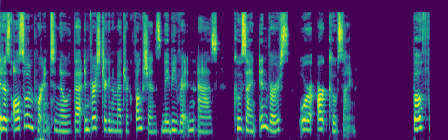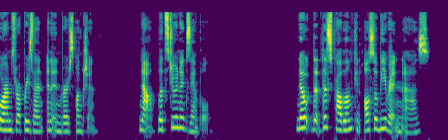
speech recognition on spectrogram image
It is also important to know that inverse trigonometric functions may be written as cosine inverse or arc cosine. Both forms represent an inverse function. Now, let's do an example. Note that this problem can also be written as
